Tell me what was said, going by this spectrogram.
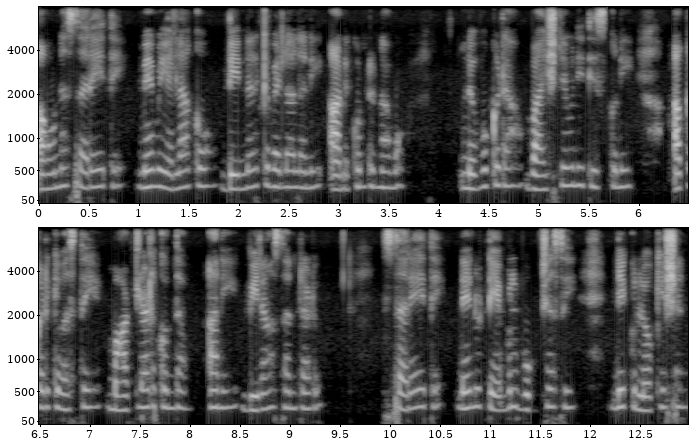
అవునా సరే అయితే మేము ఎలాగో డిన్నర్కి వెళ్ళాలని అనుకుంటున్నాము. నువ్వు కూడా వైష్ణవిని తీసుకుని అక్కడికి వస్తే మాట్లాడుకుందాం అని విరాస్ అంటాడు. సరే అయితే నేను టేబుల్ బుక్ చేసి నీకు లొకేషన్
